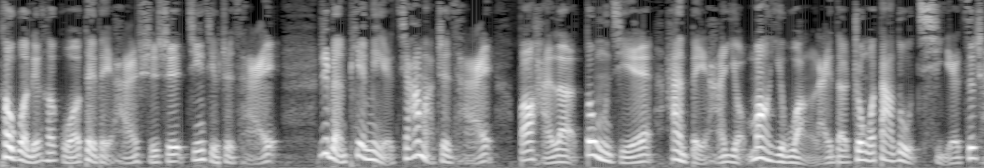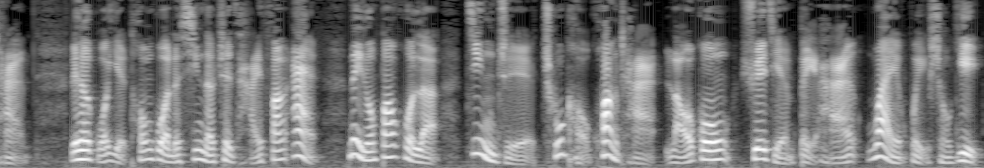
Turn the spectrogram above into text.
透过联合国对北韩实施经济制裁。日本片面也加码制裁，包含了冻结和北韩有贸易往来的中国大陆企业资产。联合国也通过了新的制裁方案，内容包括了禁止出口矿产、劳工，削减北韩外汇收益。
